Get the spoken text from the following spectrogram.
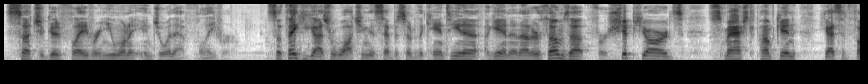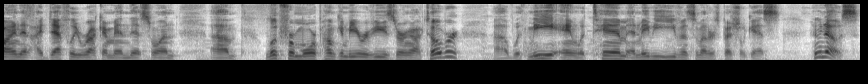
such a good flavor and you want to enjoy that flavor. So thank you guys for watching this episode of the Cantina. Again, another thumbs up for Shipyards Smashed Pumpkin. You guys should find it. I definitely recommend this one. Um, look for more pumpkin beer reviews during October uh, with me and with Tim and maybe even some other special guests. Who knows?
